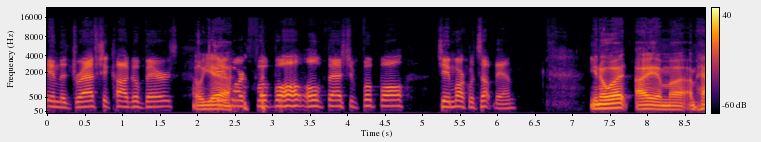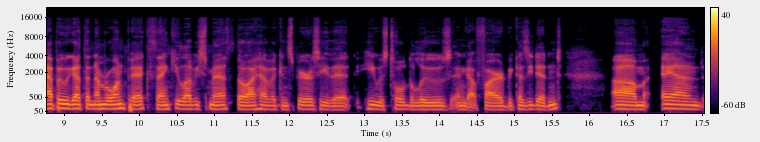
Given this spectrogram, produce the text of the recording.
in the draft, Chicago Bears. Oh yeah. Mark football, old fashioned football. J Mark, what's up, man? You know what? I am uh, I'm happy we got the number 1 pick. Thank you Lovie Smith, though I have a conspiracy that he was told to lose and got fired because he didn't. Um and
